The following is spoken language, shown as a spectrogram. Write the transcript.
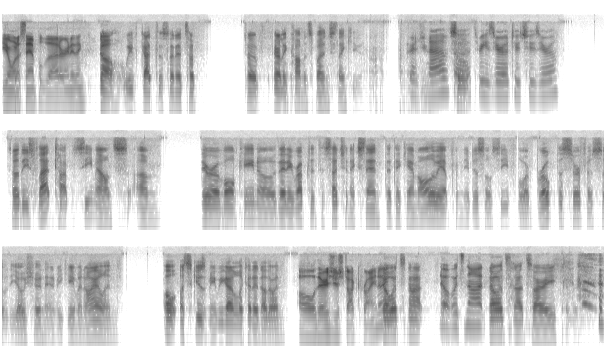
You don't want to sample that or anything? No, we've got this one. It's a, a fairly common sponge. Thank you. Thank. Bridge nav, So- uh, 30220. So these flat top seamounts, um, they were a volcano that erupted to such an extent that they came all the way up from the abyssal seafloor, broke the surface of the ocean, and became an island. Oh, excuse me, we got to look at another one. Oh, there's your stock crinoid? No, it's not. no, it's not. No, it's not. Sorry. Want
